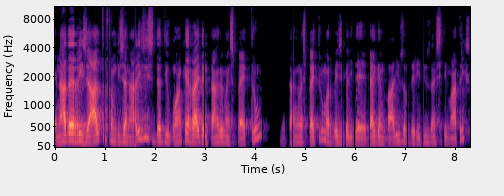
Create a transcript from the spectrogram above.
Another result from this analysis is that you, one can write the entanglement spectrum. The entanglement spectrum are basically the eigenvalues of the reduced density matrix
